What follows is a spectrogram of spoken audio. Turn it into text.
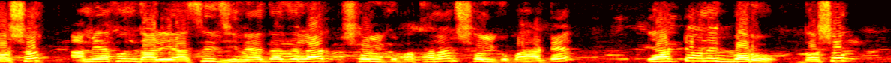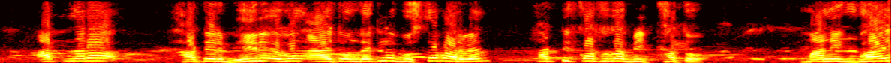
দর্শক, আমি এখন দাঁড়িয়ে আছি ঝিনাইদা জেলার শৈলকুপা থানার শৈলকুপা হাটে। এই হাটটি অনেক বড়। দর্শক, আপনারা হাটের ভিড় এবং আয়তন দেখলে বুঝতে পারবেন হাটটি কতটা বিখ্যাত। মানিক ভাই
